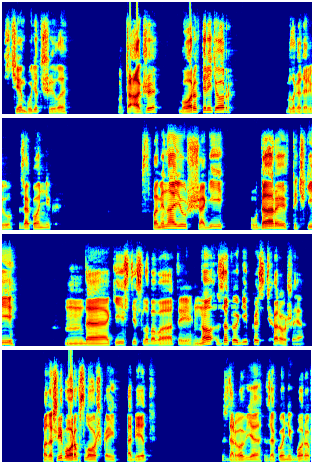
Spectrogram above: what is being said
С чем будет шило? Ну, так же. Боров перетер. Благодарю, законник. Вспоминаю шаги, удары, тычки. М да, кисти слабоваты, но зато гибкость хорошая. Подошли Боров с ложкой, обед. Здоровья законник Боров.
